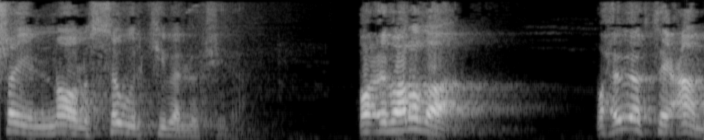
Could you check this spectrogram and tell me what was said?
shay nool sawirkii baa loo jeedaa. Oo cibaarada waxay u egtay caam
